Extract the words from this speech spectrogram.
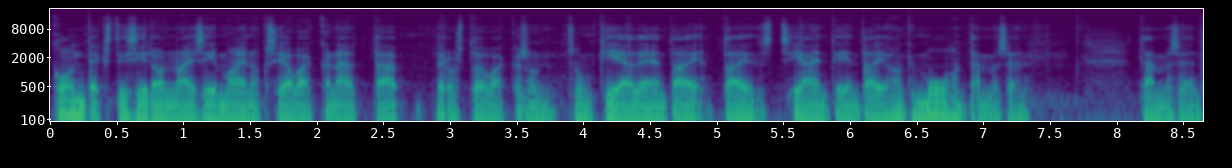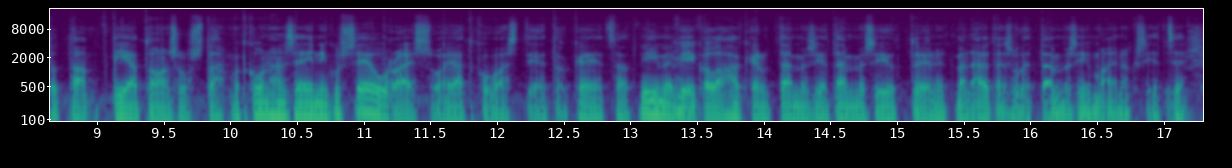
kontekstisidonnaisia mainoksia, vaikka näyttää perustuen vaikka sun, sun kieleen tai, tai sijaintiin tai johonkin muuhun tämmöiseen tämmöiseen tota, tietoon susta, mutta kunhan se ei niinku seuraisi sua jatkuvasti, että okei, että sä oot viime mm. viikolla hakenut tämmöisiä tämmöisiä juttuja ja nyt mä näytän sulle tämmöisiä mainoksia, että se,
